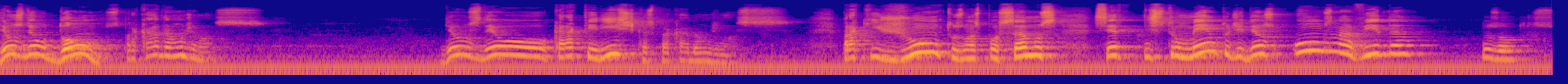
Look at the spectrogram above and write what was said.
Deus deu dons para cada um de nós. Deus deu características para cada um de nós. Para que juntos nós possamos ser instrumento de Deus uns na vida dos outros.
